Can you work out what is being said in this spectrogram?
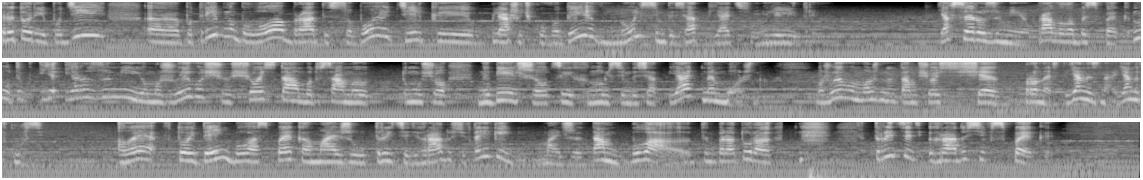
території подій е, потрібно було брати з собою тільки пляшечку води в 0,75 мл. Я все розумію, правила безпеки. Ну, тип, я, я розумію, можливо, що щось там, от саме тому що не більше оцих 0,75 не можна. Можливо, можна там щось ще пронести. Я не знаю, я не в курсі. Але в той день була спека майже у 30 градусів, та який майже там була температура 30 градусів спеки.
